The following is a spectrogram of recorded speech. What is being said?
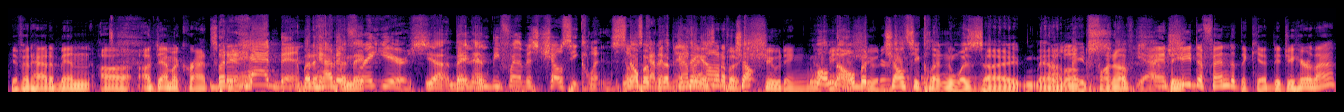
If it had been a, a Democrat's but kid. it had been. But it It'd had been been. for They- eight years. Yeah, they- and then and- before that was Chelsea Clinton. So no, it's but, kinda, but the Yeah, thing is, not about Chel- shooting, Well, no, but shooter. Chelsea Clinton was uh, uh, made fun of. Yeah. and The- she defended the kid. Did you hear that?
